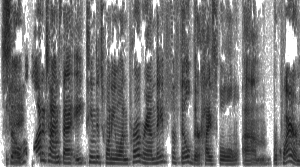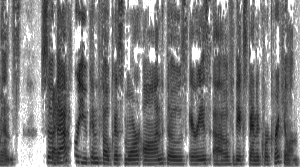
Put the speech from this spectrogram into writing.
So Okay. a lot of times that 18 to 21 program, they've fulfilled their high school um, requirements. So Right. that's where you can focus more on those areas of the expanded core curriculum.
